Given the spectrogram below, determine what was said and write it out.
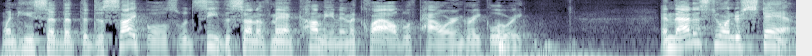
when he said that the disciples would see the Son of Man coming in a cloud with power and great glory. And that is to understand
